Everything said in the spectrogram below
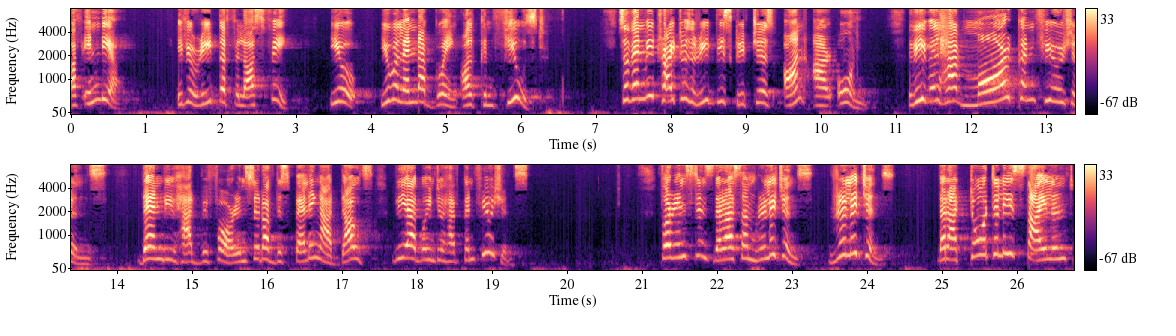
of India, if you read the philosophy, you, you will end up going all confused. So when we try to read these scriptures on our own, we will have more confusions than we've had before. Instead of dispelling our doubts, we are going to have confusions. For instance, there are some religions, religions that are totally silent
